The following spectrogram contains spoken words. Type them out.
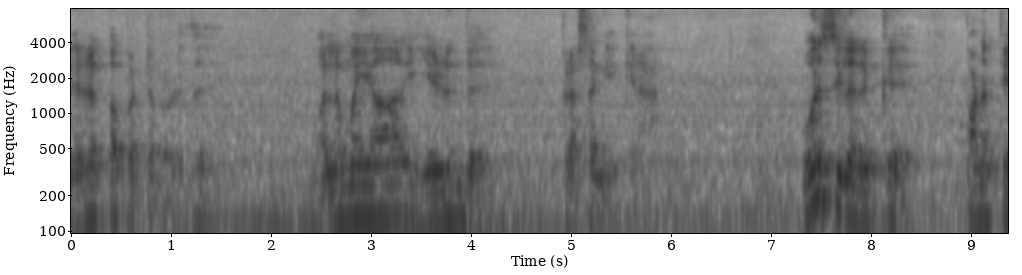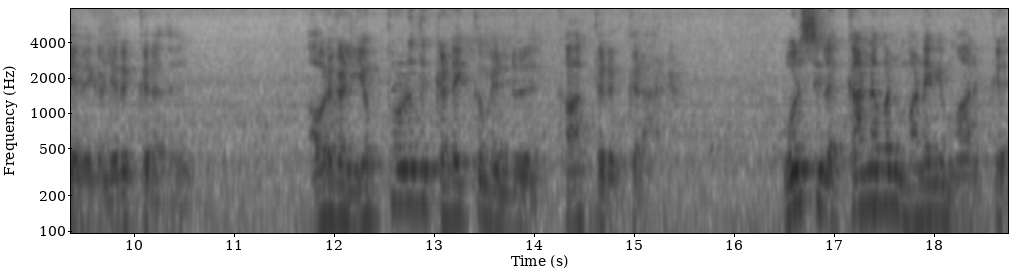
நிரப்பப்பட்ட பொழுது வல்லமையால் எழுந்து பிரசங்கிக்கிறார். ஒரு சிலருக்கு பண தேவைகள் இருக்கிறது. அவர்கள் எப்பொழுது கிடைக்கும் என்று காத்திருக்கிறார்கள். ஒரு சில கணவன் மனைவிமாருக்கு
